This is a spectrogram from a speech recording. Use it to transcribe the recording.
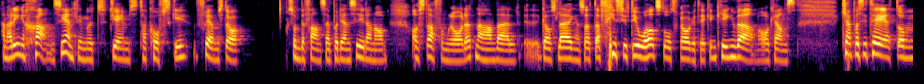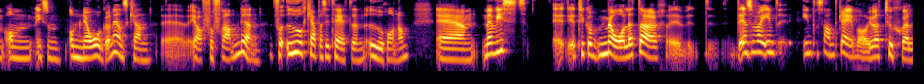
han hade ingen chans egentligen mot James Tarkovsky främst då som befann sig på den sidan av, av straffområdet när han väl eh, gavs lägen. Så att där finns ju ett oerhört stort frågetecken kring Werner och hans kapacitet om, om, liksom, om någon ens kan eh, ja, få fram den, få ur kapaciteten ur honom. Eh, men visst, eh, jag tycker målet där, eh, en som var int intressant grej var ju att Tuchel,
